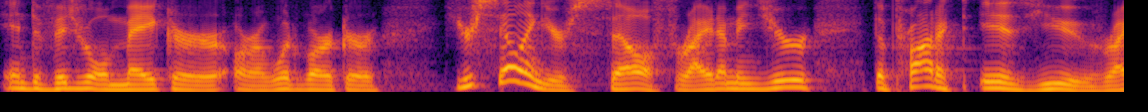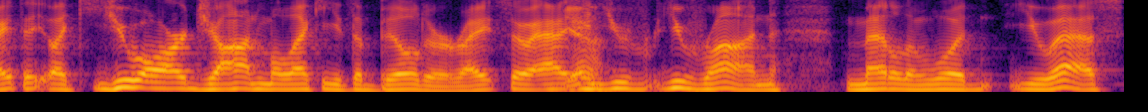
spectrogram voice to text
individual maker or a woodworker, you're selling yourself, right? I mean, you're the product is you, right? Like you are John Malecki, the builder, right? So yeah. and you you run Metal and Wood US,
